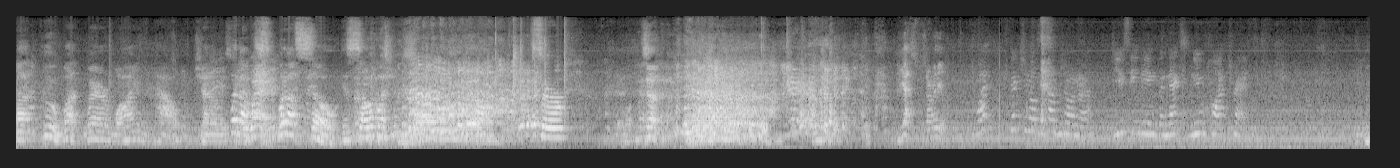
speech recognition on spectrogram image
Uh, who, what, where, why, and how, generally speaking. What about speaking. what about so? Is so a question? Sir. So. yes, start with you. What fictional subgenre do you see being the next new hot trend?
